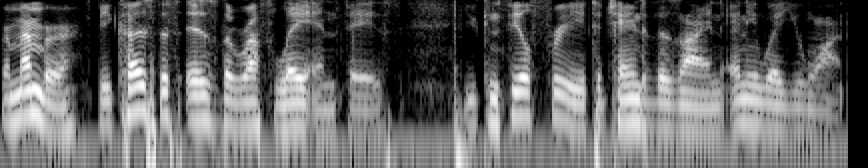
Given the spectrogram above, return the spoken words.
Remember, because this is the rough lay-in phase, you can feel free to change the design any way you want.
